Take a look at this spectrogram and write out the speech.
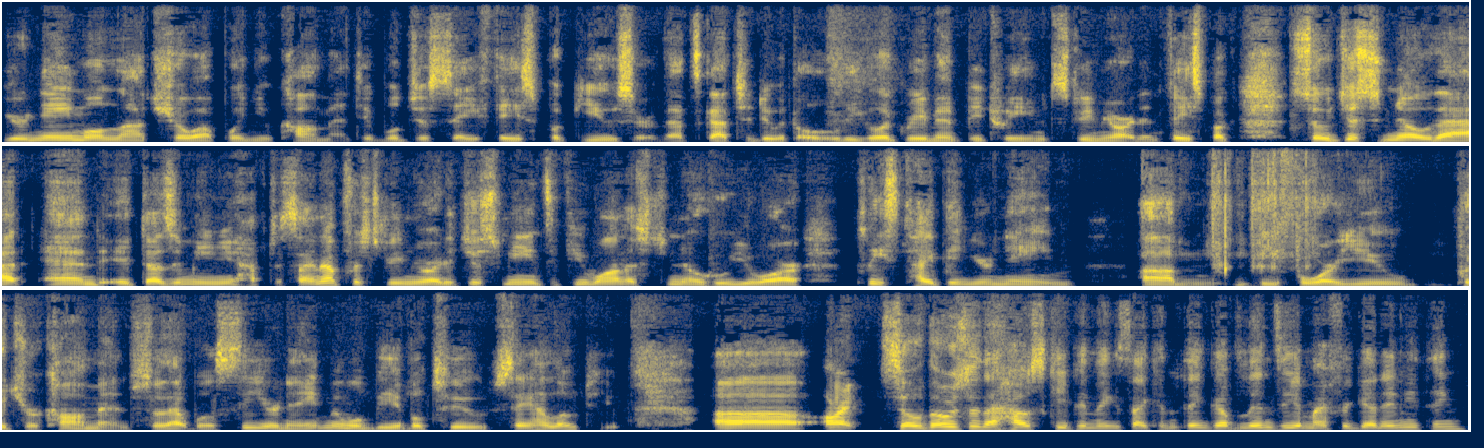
your name will not show up when you comment. It will just say Facebook user. That's got to do with the legal agreement between StreamYard and Facebook. So just know that. And it doesn't mean you have to sign up for StreamYard. It just means if you want us to know who you are, please type in your name um, before you put your comment so that we'll see your name and we'll be able to say hello to you. Uh, all right, so those are the housekeeping things I can think of. Lindsay, am I forget anything?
